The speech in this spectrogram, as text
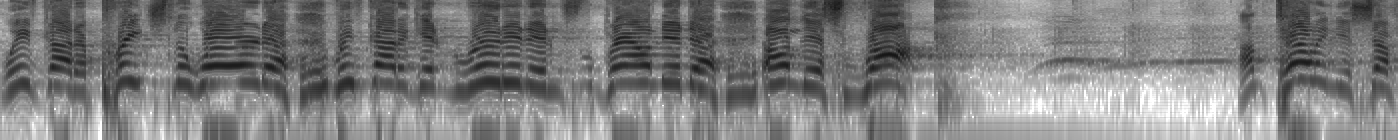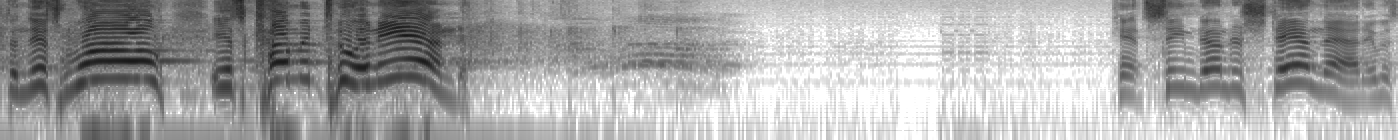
We've got to preach the word Uh, we've got to get rooted and grounded uh, on this rock. I'm telling you something. This world is coming to an end. Can't seem to understand that. It was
